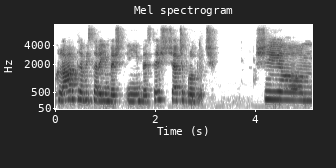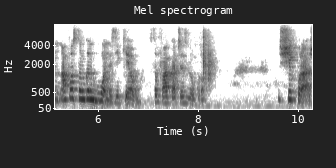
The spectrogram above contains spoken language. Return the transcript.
clar trebuie să reinvestești ceea ce produci. Și a fost în gând bun, zic eu, să fac acest lucru. Și curaj.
